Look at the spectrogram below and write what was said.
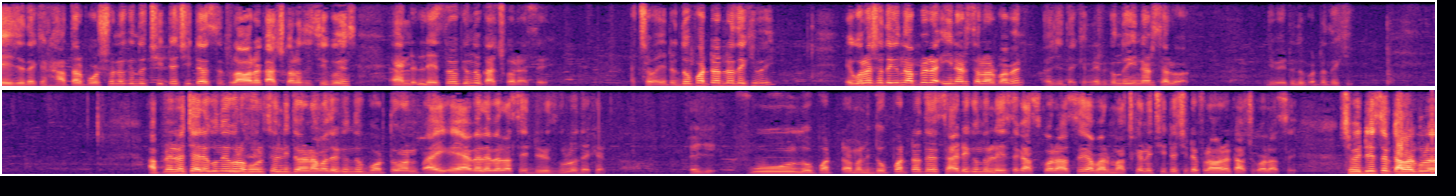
এই যে দেখেন, হাতার পোর্শনে কিন্তু ছিটে ছিটে আছে ফ্লাওয়ারের কাজ করা আছে সিকোয়েন্স অ্যান্ড লেসেও কিন্তু কাজ করা আছে। আচ্ছা ভাই, এটা দোপাট্টাটা দেখি ভাই। এগুলোর সাথে কিন্তু আপনারা ইনার সালোয়ার পাবেন। এই যে দেখেন, এটা কিন্তু ইনার সালোয়ার। জি ভাই, এটা দোপাট্টা দেখি। আপনারা চাইলে কিন্তু এগুলো হোলসেল নিতে পারেন। আমাদের কিন্তু বর্তমান অ্যাভেলেবেল আছে ড্রেসগুলো দেখেন। এই যে ফুল দোপাট্টা মানে দোপাট্টাতে সাইডে কিন্তু লেসে কাজ করা আছে, আবার মাঝখানে ছিটে ছিটে ফ্লাওয়ারের কাজ করা আছে। সেই ড্রেসের কালারগুলো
